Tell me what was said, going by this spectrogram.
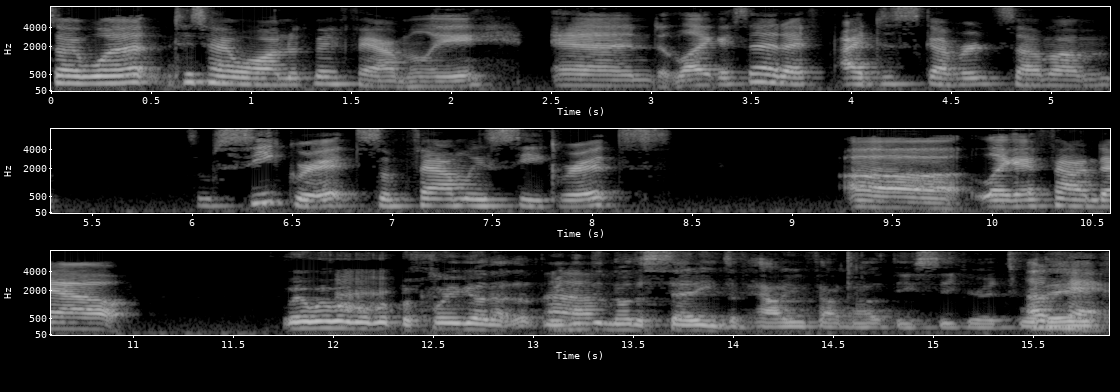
so I went to Taiwan with my family, and like I said, I, I discovered some um some secrets, some family secrets. Uh, like I found out. Wait, wait, wait, wait, wait. Before you go, that we need to know the settings of how you found out these secrets. Were Okay. they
